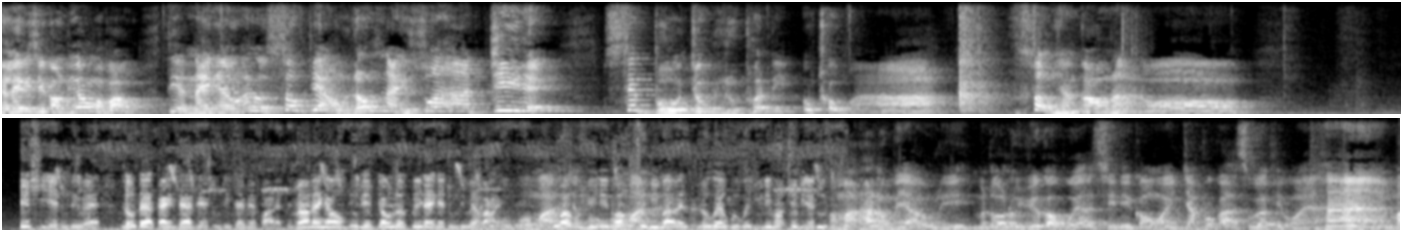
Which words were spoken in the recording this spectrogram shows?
ကလေးကချေကောင်တယောက်မပါဘူးတည့်နိုင်ငံကိုအဲ့လိုစုပ်ပြတ်အောင်လုပ်နိုင်စွမ်းအားကြီးတဲ့စစ်ဘိုလ်ချုပ်လူထွက်တွေအုပ်ချုပ်မှာစောင့်ရမ်းကောင်းတာနော် ရှိတဲ့လူတွေပဲလောက်တဲ့ကိုင်းတတ်တဲ့လူတွေတိုင်းပဲပါတယ်မြန်မာနိုင်ငံကိုပြုပြင်ပြောင်းလဲပေးနိုင်တဲ့လူတွေပဲပါတယ်သူကယူနီဖောင်းချွတ်ပြီးပါပဲလိုပဲဖွယ်ပဲယူနီဖောင်းချွတ်ပြီးတဲ့လူမမထားလို့မရဘူးလေမတော်လို့ရွေးကောက်ပွဲအစီအနေကောင်းသွားရင်ကြမ်းဖုတ်ကအစိုးရဖြစ်သွားရင်ဟမ်မ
